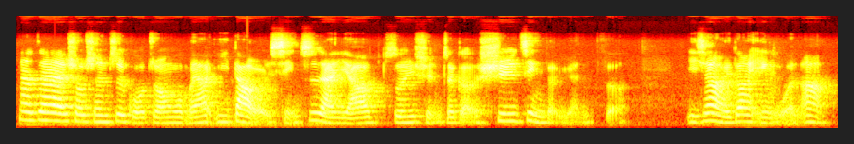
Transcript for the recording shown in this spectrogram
那在修身治国中，我们要依道而行，自然也要遵循这个虚静的原则。以下有一段引文啊：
